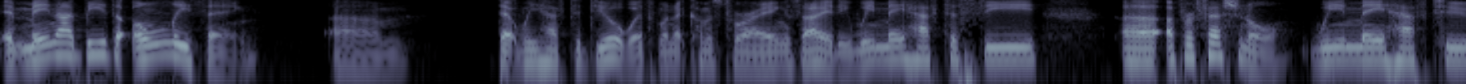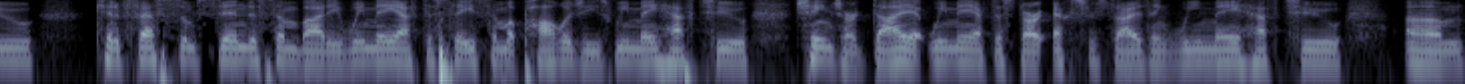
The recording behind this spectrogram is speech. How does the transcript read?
It may not be the only thing um, that we have to deal with when it comes to our anxiety. We may have to see uh, a professional. We may have to confess some sin to somebody. We may have to say some apologies. We may have to change our diet. We may have to start exercising. We may have to, um,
